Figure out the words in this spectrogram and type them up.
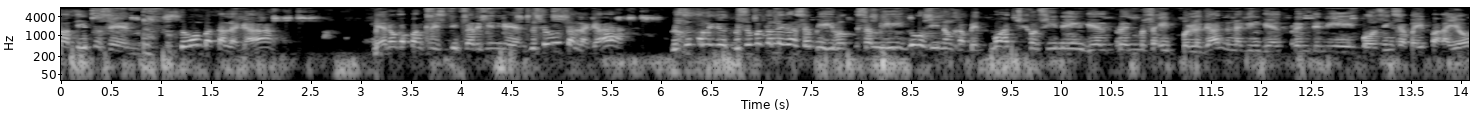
Ah, Tito Sen, gusto mo ba talaga? Meron ka pang Christopher Min ngayon. Gusto mo talaga? Gusto talaga, gusto mo talaga sabihin, mo- sabihin ko sinong kabit mo at kung sino yung girlfriend mo sa 8 Bulaga na naging girlfriend din ni Bossing, sabay pa kayo.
